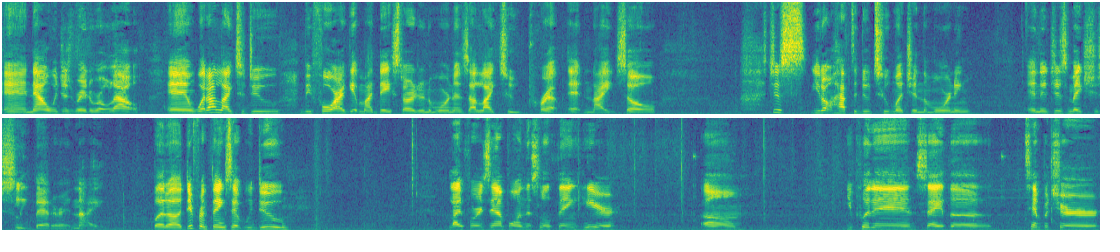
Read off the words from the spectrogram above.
and now we're just ready to roll out. And what I like to do before I get my day started in the morning is I like to prep at night. So just you don't have to do too much in the morning and it just makes you sleep better at night but uh, different things that we do like for example on this little thing here um, you put in say the temperature.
